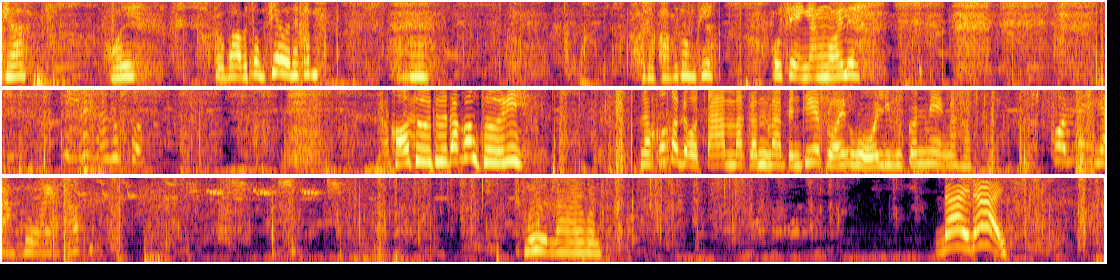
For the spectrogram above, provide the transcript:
นี่ครับโอ้ยเราพาไปท่องเที่ยวกันนะครับ เราจะพาไปท่องเที่ยว โอ้เสียงยังน้อยเลยขอถือถือตากล้องถือดิ แล้วก็กระโดดตามมากันมาเป็นที่เรียบร้อย โอ้โห รีวิวก้อนเมฆนะคะคนไม่อยากสวยอะครับ มืดนะคะทุกคน ได้ได้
